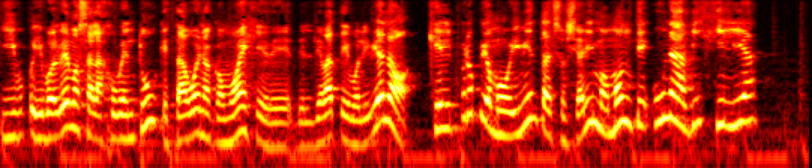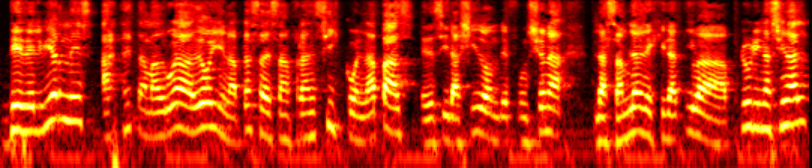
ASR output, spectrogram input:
y, y volvemos a la juventud, que está bueno como eje de- del debate boliviano, que el propio movimiento al socialismo monte una vigilia desde el viernes hasta esta madrugada de hoy en la Plaza de San Francisco, en La Paz, es decir, allí donde funciona la Asamblea Legislativa Plurinacional,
